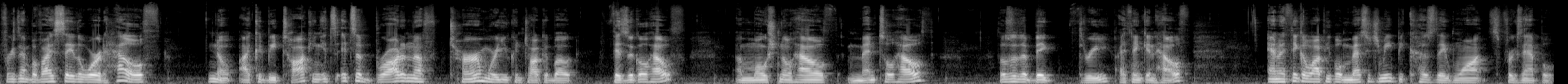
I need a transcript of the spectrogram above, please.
for example if i say the word health you know i could be talking it's it's a broad enough term where you can talk about physical health emotional health mental health those are the big 3 i think in health and i think a lot of people message me because they want for example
